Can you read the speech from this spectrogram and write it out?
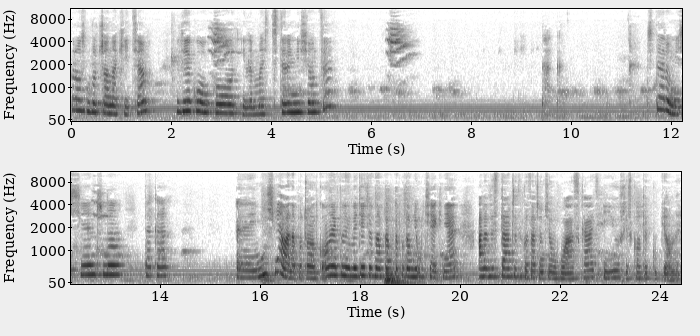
rozmroczana kicia. Wieku około, ile ma? 4 miesiące? Tak. Czteromiesięczna, taka nieśmiała na początku. Ona jak tutaj wyjdziecie, to prawdopodobnie ucieknie, ale wystarczy tylko zacząć ją głaskać i już jest kotek kupiony.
